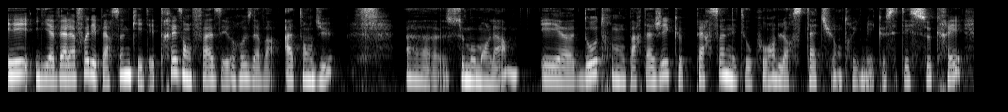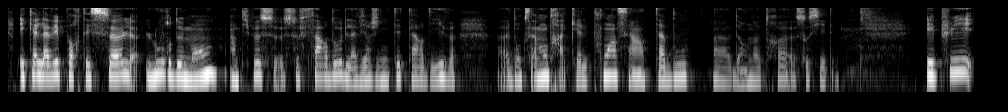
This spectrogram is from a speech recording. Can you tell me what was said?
Et il y avait à la fois des personnes qui étaient très en phase et heureuses d'avoir attendu euh, ce moment-là, et euh, d'autres m'ont partagé que personne n'était au courant de leur statut, entre guillemets, que c'était secret, et qu'elles l'avaient porté seule, lourdement, un petit peu ce, fardeau de la virginité tardive. Euh, donc ça montre à quel point c'est un tabou dans notre société. Et puis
